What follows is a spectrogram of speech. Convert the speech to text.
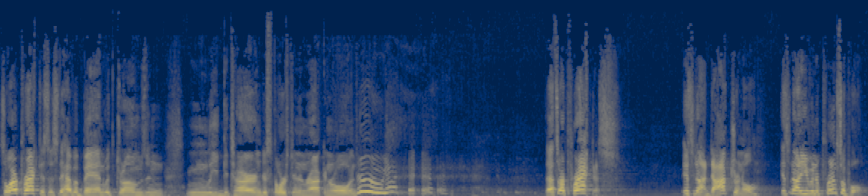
So, our practice is to have a band with drums and, mm, lead guitar and distortion and rock and roll and, ooh, yeah. That's our practice. It's not doctrinal, it's not even a principle.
